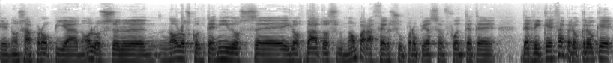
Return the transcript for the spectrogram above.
Que nos apropia ¿no? Los, eh, ¿no? los contenidos eh, y los datos ¿no? para hacer sus propias fuentes de, riqueza, pero creo que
